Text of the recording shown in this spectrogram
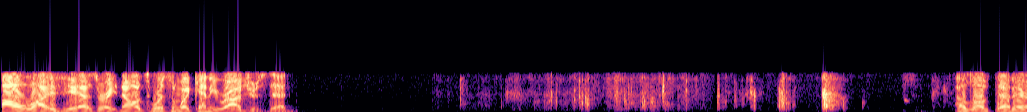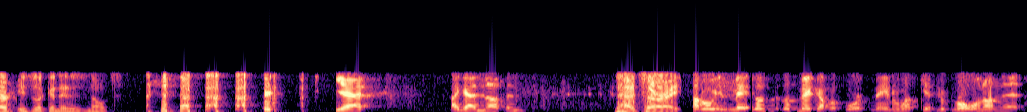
owl eyes he has right now. It's worse than what Kenny Rogers did. I love dead air. He's looking at his notes. yeah, I got nothing. That's all right. How about we just make let's let's make up a fourth name and let's get rolling on that.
